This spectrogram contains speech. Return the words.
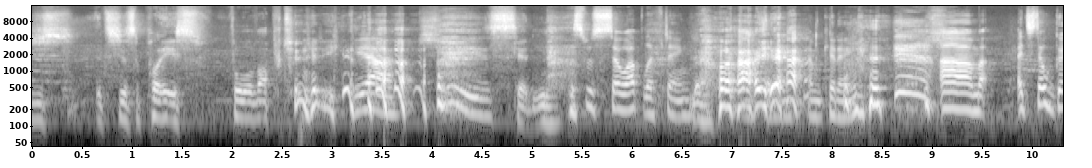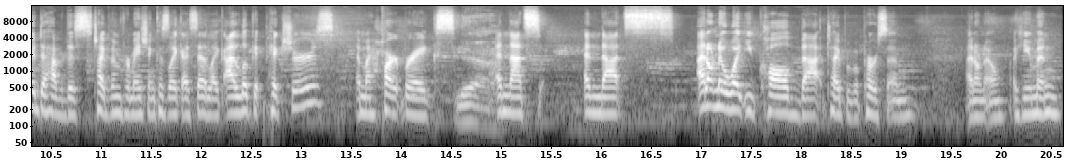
just it's just a place full of opportunity. yeah. Jeez. Kidding. This was so uplifting. No. yeah. I'm kidding. um, it's so good to have this type of information because, like I said, like I look at pictures and my heart breaks. Yeah. And that's and that's I don't know what you call that type of a person. I don't know, a human.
